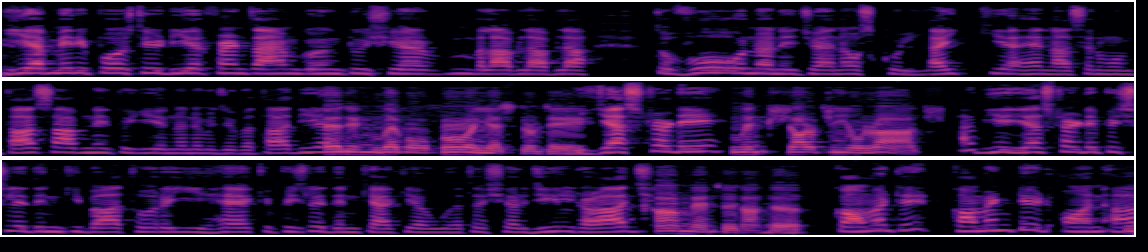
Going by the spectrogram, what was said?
یہ اب میری پوسٹ تھی dear friends I am going to share blah blah blah تو وہ انہوں نے جو ہے نا اس کو لائک کیا ہے ناصر ممتاز صاحب نے تو یہ انہوں نے مجھے بتا دیا۔ Heading level 4 yesterday. یسٹرڈے. اب یہ یسٹرڈے پچھلے دن کی بات ہو رہی ہے کہ پچھلے دن کیا کیا ہوا تھا؟ شرجیل راج Commented on the commented commented on a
